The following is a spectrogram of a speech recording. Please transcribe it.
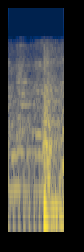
Oh!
